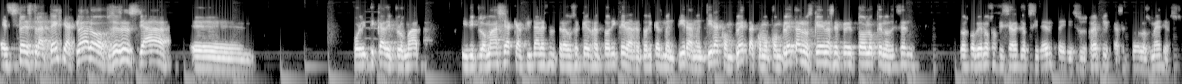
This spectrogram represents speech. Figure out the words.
es la estrategia, claro, pues eso es ya eh, política diplomata y diplomacia que al final eso traduce que es retórica y la retórica es mentira, mentira completa, como completa nos quieren hacer todo lo que nos dicen los gobiernos oficiales de Occidente y sus réplicas en todos los medios.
